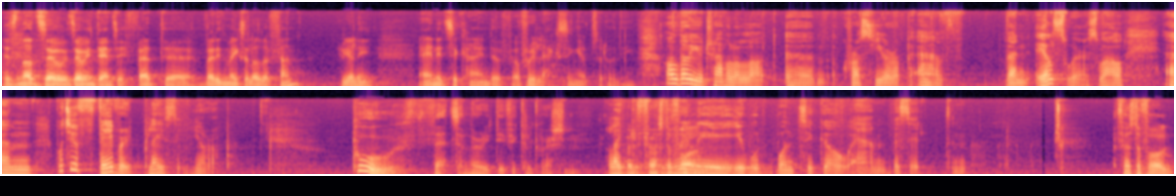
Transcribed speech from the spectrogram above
it's not so so intensive, but uh, but it makes a lot of fun, really and it's a kind of, of relaxing, absolutely. Although you travel a lot um, across Europe, uh, than elsewhere as well. Um, what's your favorite place in Europe? Pooh, that's a very difficult question. Like, well, first of really, all, you would want to go and visit. And first of all,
